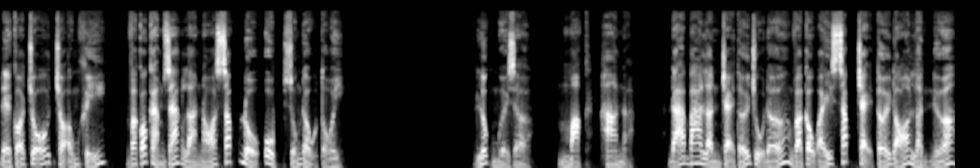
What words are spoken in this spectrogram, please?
để có chỗ cho ống khí và có cảm giác là nó sắp đổ ụp xuống đầu tôi. Lúc 10 giờ, Mark Hanna đã ba lần chạy tới trụ đỡ và cậu ấy sắp chạy tới đó lần nữa.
